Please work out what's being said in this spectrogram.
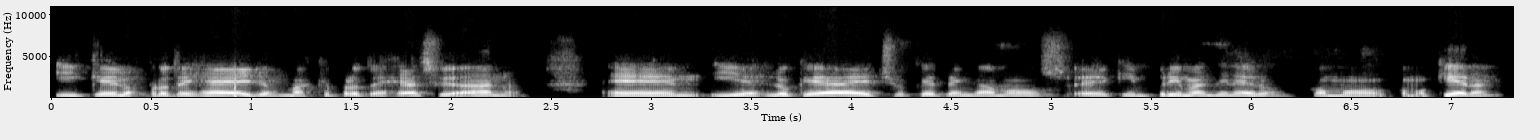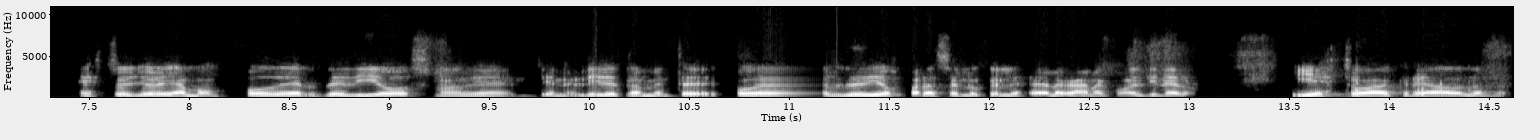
y que los protege a ellos más que protege al ciudadano. Em, y es lo que ha hecho que tengamos eh, que impriman dinero como, como quieran. Esto yo le llamo poder de Dios, ¿no? tienen literalmente poder de Dios para hacer lo que les dé la gana con el dinero. Y esto ha creado los,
